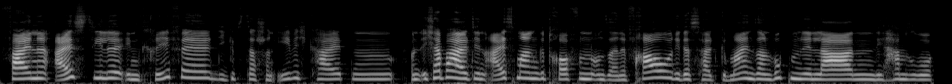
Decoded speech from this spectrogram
feine Eisdiele in Krefeld. Die gibt es da schon Ewigkeiten. Und ich habe halt den Eismann getroffen und seine Frau, die das halt gemeinsam wuppen, den Laden. Die haben so.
